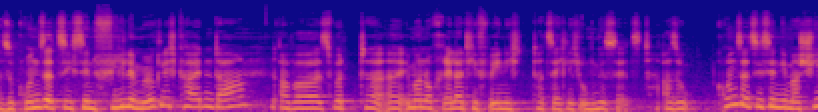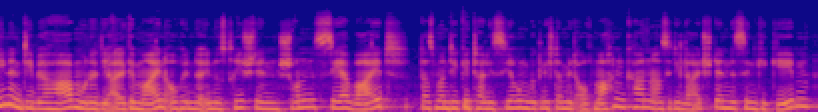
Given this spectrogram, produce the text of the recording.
Also grundsätzlich sind viele Möglichkeiten da, aber es wird äh, immer noch relativ wenig tatsächlich umgesetzt. Also grundsätzlich sind die Maschinen, die wir haben oder die allgemein auch in der Industrie stehen, schon sehr weit, dass man Digitalisierung wirklich damit auch machen kann. Also die Leitstände sind gegeben.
